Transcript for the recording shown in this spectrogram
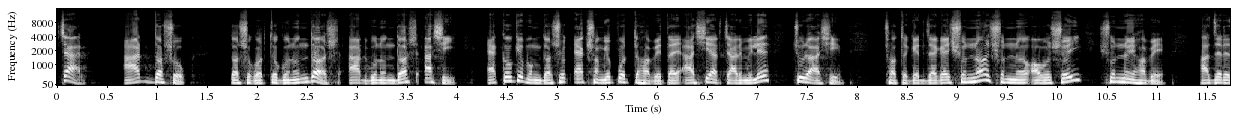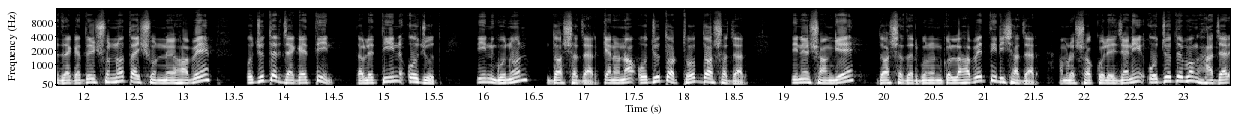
চার, আট দশক। দশক অর্থ গুণন দশ, আট গুণন দশ, আশি। একক এবং দশক একসঙ্গে পড়তে হবে, তাই আশি আর চার মিলে চুরাশি। শতকের জায়গায় শূন্য শূন্য অবশ্যই শূন্যই হবে। হাজারের জায়গাতেই শূন্য, তাই শূন্যই হবে। অজুতের জায়গায় তিন, তাহলে তিন অজুত তিন গুণন দশ হাজার, কেননা অজুত অর্থ দশ হাজার। তিনের সঙ্গে দশ হাজার গুণন করলে হবে তিরিশ হাজার। আমরা সকলেই জানি অজুত এবং হাজার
